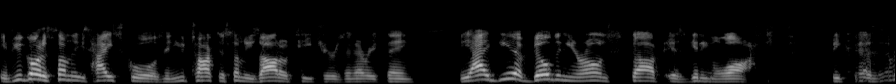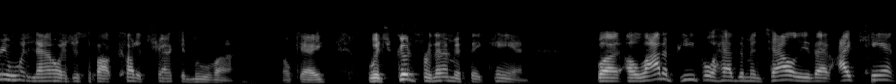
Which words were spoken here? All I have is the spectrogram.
if you go to some of these high schools and you talk to some of these auto teachers and everything, the idea of building your own stuff is getting lost because everyone now is just about cut a check and move on okay which good for them if they can. But a lot of people have the mentality that i can't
